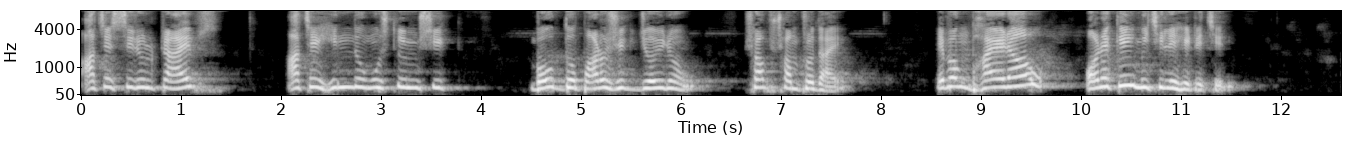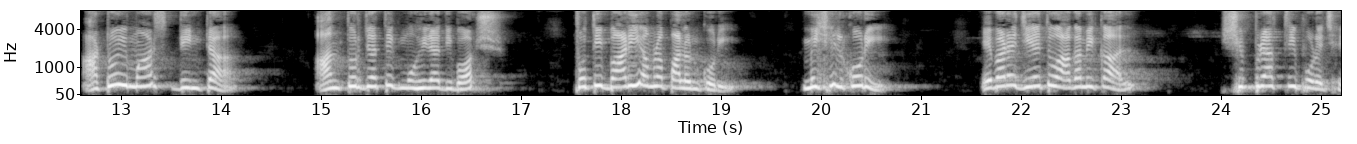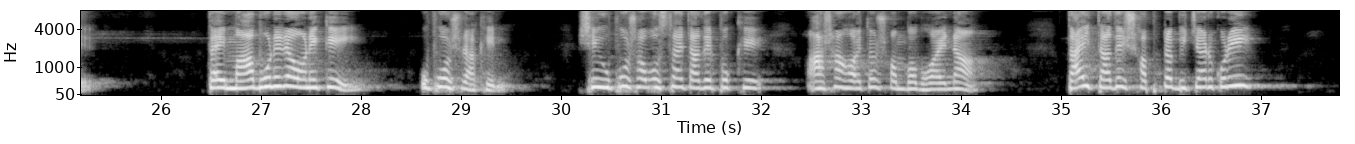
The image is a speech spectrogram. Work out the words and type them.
আছে শিডিউল ট্রাইবস, আছে হিন্দু, মুসলিম, শিখ, বৌদ্ধ, পারসিক, জৈন, সব সম্প্রদায়। এবং ভাইয়েরাও অনেকেই মিছিলে হেঁটেছেন। আটই মার্চ দিনটা আন্তর্জাতিক মহিলা দিবস। প্রতিবারই আমরা পালন করি, মিছিল করি। এবারে যেহেতু আগামীকাল শিবরাত্রি পড়েছে, তাই মা বোনেরা অনেকেই উপোস রাখেন। সেই উপোস অবস্থায় তাদের পক্ষে আসা হয়তো সম্ভব হয় না। তাই তাদের সবটা বিচার করেই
